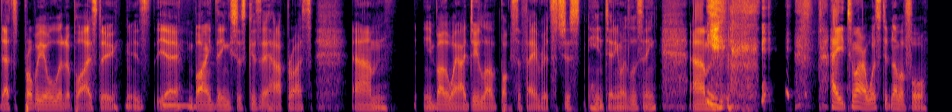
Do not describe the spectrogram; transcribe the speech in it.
that's probably all it applies to is, yeah, mm. buying things just because they're half price. Um, by the way, I do love box of favorites. Just hint to anyone's listening. Um, hey, Tamara, what's tip number four?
